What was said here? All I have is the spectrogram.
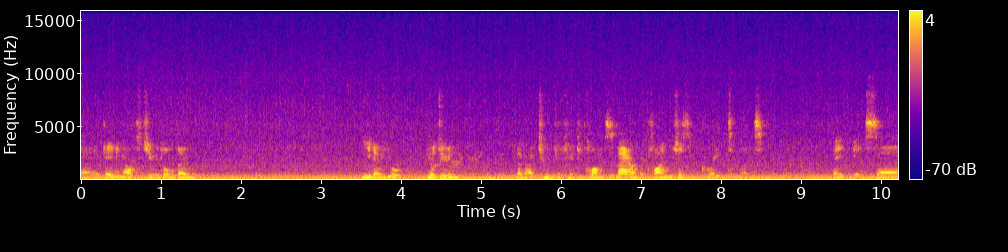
uh, gaining altitude, although you know you're you're doing about 250 kilometers an hour on a climb, which isn't great, but hey, it's uh,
